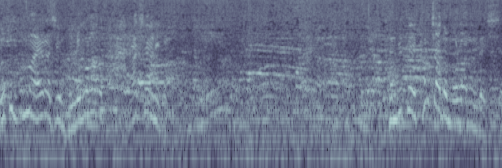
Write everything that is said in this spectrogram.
유튜브뿐만 아니라 지금 블로그하고 같이 하니까 컴퓨터에 컴자도 몰랐는데 진짜.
